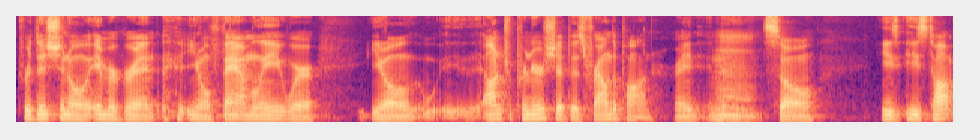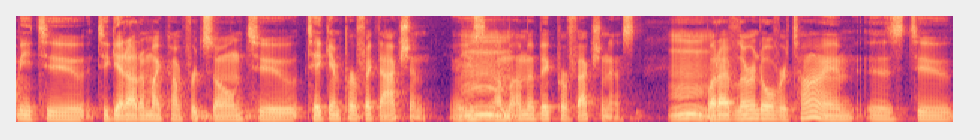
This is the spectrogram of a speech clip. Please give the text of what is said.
traditional immigrant, you know, family where, you know, entrepreneurship is frowned upon, right? And hmm. so he's he's taught me to to get out of my comfort zone, to take imperfect action. You know, he's- I'm, hmm. I'm a big perfectionist. Hmm. What I've learned over time is to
